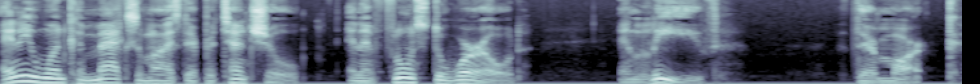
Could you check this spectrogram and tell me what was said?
anyone can maximize their potential and influence the world and leave their mark.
